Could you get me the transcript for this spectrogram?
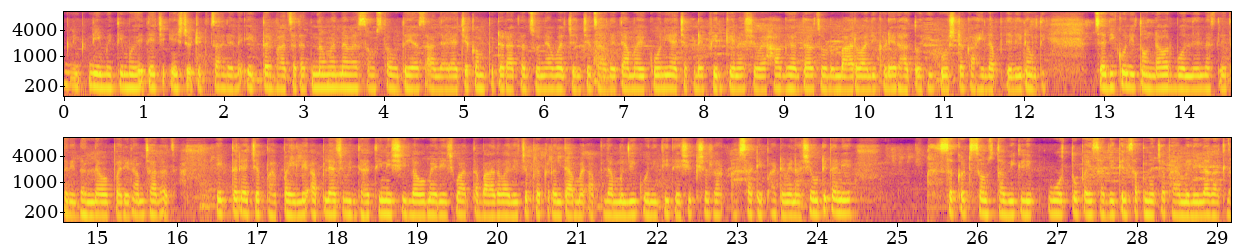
निर्मितीमुळे नियमितीमुळे त्याचे इन्स्टिट्यूट चाललेले एकतर बाजारात नव्या नव्या संस्था उदयास आल्या. याचे कम्प्युटर आता जुन्या वर्जनचे झाले. त्यामुळे कोणी याच्याकडे फिरकेण्याशिवाय हा घरदार सोडून बारवालीकडे राहतो ही गोष्ट काही लपलेली नव्हती. जरी कोणी तोंडावर बोलले नसले तरी धंद्यावर परिणाम झालाच. एकतर याचे प पहिले आपल्याच विद्यार्थिनीशी लव्ह मॅरेज व आता बारवालीचे प्रकरण त्यामुळे आपल्या मुली कोणी तिथे शिक्षणासाठी पाठवेना. शेवटी त्याने सकट संस्था विकली व तो पैसा देखील सपनाच्या फॅमिलीला घातला.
